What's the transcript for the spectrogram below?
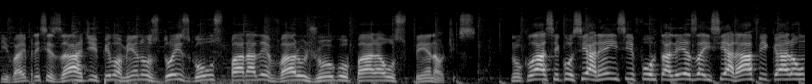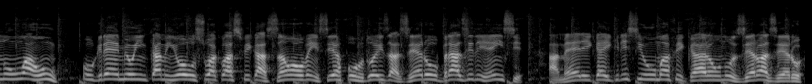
e vai precisar de pelo menos dois gols para levar o jogo para os pênaltis. No clássico cearense, Fortaleza e Ceará ficaram no 1 a 1. O Grêmio encaminhou sua classificação ao vencer por 2 a 0 o Brasiliense. América e Criciúma ficaram no 0 a 0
